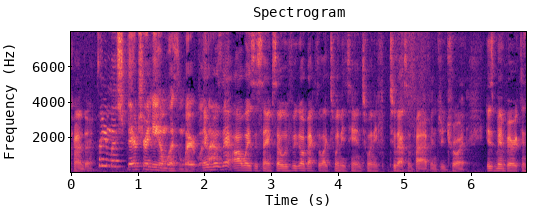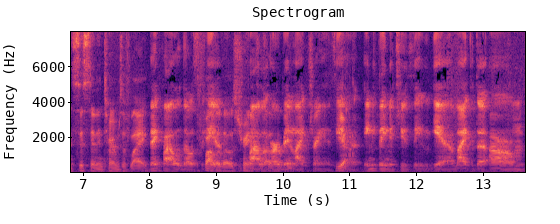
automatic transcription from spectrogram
kinda? pretty much they're trendy on what's where what's And was that always the same? So if we go back to like 2010, 20, 2005 in Detroit, it's been very consistent in terms of like They follow those. Follow yeah, those trends Follow urban like trends. Yeah. Yeah. Anything that you see. Yeah. Like the um.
